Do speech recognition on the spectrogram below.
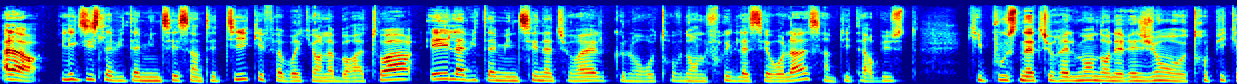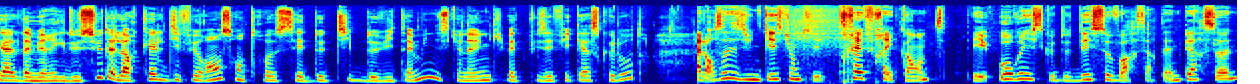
Alors, il existe la vitamine C synthétique est fabriquée en laboratoire et la vitamine C naturelle que l'on retrouve dans le fruit de la cérola, c'est un petit arbuste qui pousse naturellement dans les régions euh, tropicales d'Amérique du Sud. Alors, quelle différence entre ces deux types de vitamines? Est-ce qu'il y en a une qui va être plus efficace que l'autre? Alors ça, c'est une question qui est très fréquente et au risque de décevoir certaines personnes,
